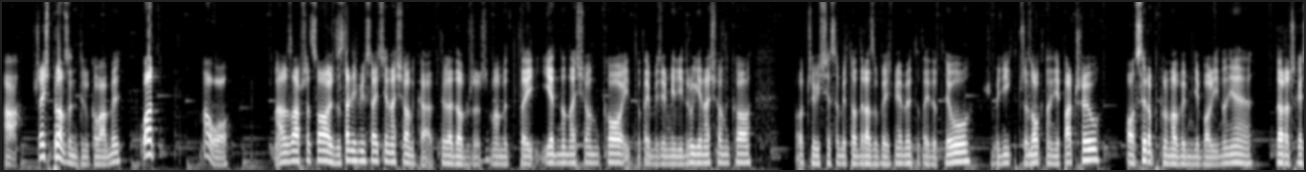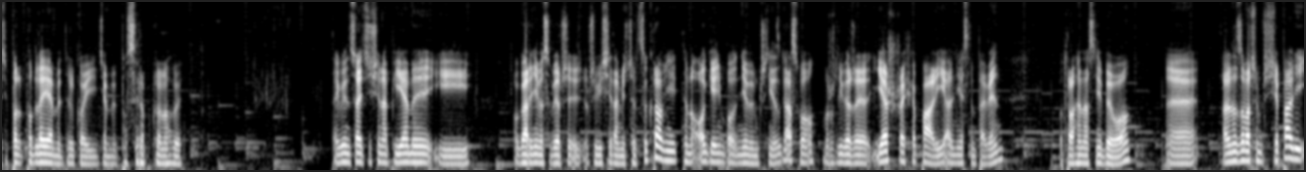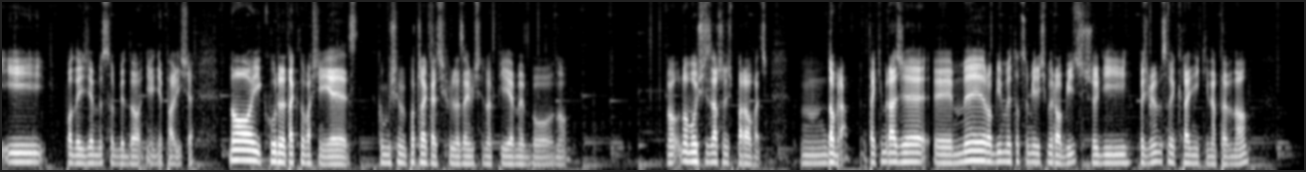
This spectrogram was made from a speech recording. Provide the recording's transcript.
A, 6% tylko mamy. What? Mało. Ale zawsze coś. Dostaliśmy, słuchajcie, nasionka. Tyle dobrze, że mamy tutaj jedno nasionko i tutaj będziemy mieli drugie nasionko. Oczywiście sobie to od razu weźmiemy tutaj do tyłu, żeby nikt przez okna nie patrzył. O, syrop klonowy mnie boli, no nie. Dobra, czekajcie, pod, podlejemy tylko i idziemy po syrop klonowy. Tak więc słuchajcie, się napijemy i ogarniemy sobie oczy, oczywiście tam jeszcze w cukrowni ten ogień, bo nie wiem czy nie zgasło. Możliwe, że jeszcze się pali, ale nie jestem pewien, bo trochę nas nie było. E, ale no zobaczymy czy się pali i podejdziemy sobie do... Nie, nie pali się. No i kurde, tak to właśnie jest. Tylko musimy poczekać chwilę zanim się napijemy, bo no... No, no musi zacząć parować. Mm, dobra, w takim razie y, my robimy to, co mieliśmy robić, czyli weźmiemy sobie kraniki na pewno.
